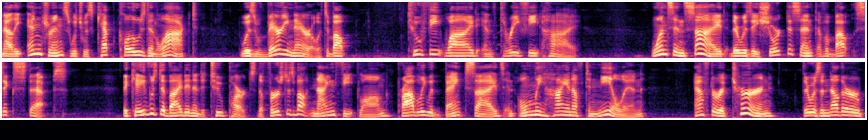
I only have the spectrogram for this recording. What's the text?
Now, the entrance, which was kept closed and locked, was very narrow. It's about two feet wide and three feet high. Once inside, there was a short descent of about six steps. The cave was divided into two parts. The first is about nine feet long, probably with banked sides and only high enough to kneel in. After a turn, there was another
